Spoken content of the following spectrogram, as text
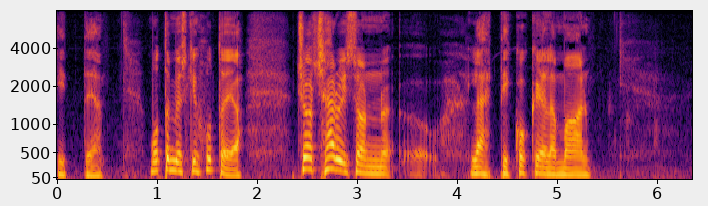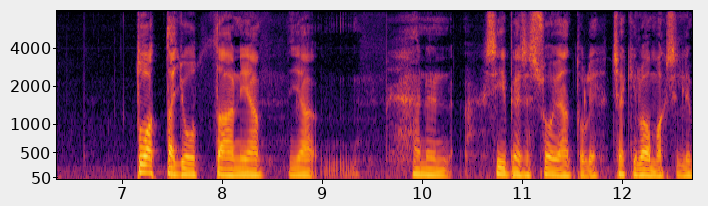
hittejä, mutta myöskin huteja. George Harrison lähti kokeilemaan – tuottajuuttaan ja, ja hänen siipiensä suojaan tuli Jackie Lomaxin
